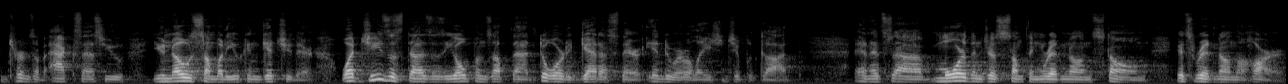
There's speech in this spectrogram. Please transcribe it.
in terms of access, you, you know somebody who can get you there. What Jesus does is he opens up that door to get us there into a relationship with God. And it's uh, more than just something written on stone, it's written on the heart.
